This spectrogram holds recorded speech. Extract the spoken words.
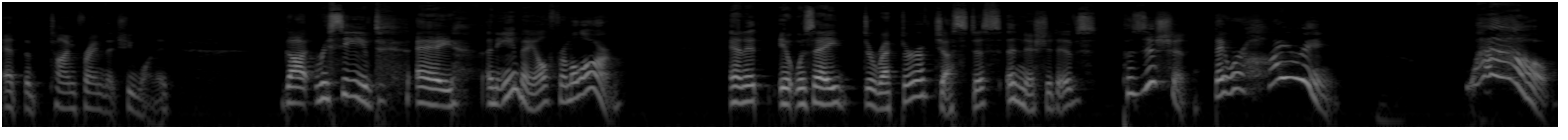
at the time frame that she wanted, got received a an email from Alarm. And it, it was a director of justice initiatives position. They were hiring. Wow.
